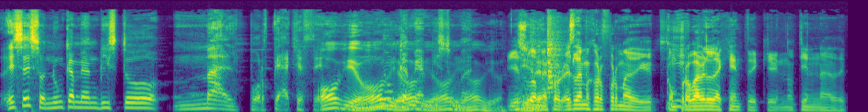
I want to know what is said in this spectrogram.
Es eso, nunca me han visto mal por THC. Obvio, obvio. Nunca me han obvio, visto obvio, mal. obvio. Y eso es lo mejor. Es la mejor forma de comprobarle a la gente que no tiene nada de.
